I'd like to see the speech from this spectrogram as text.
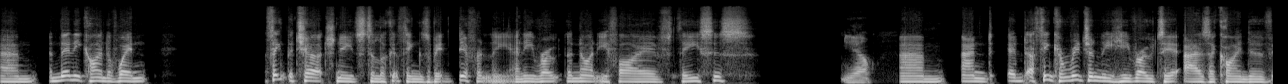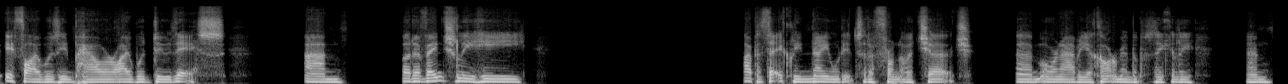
um, and then he kind of went. I think the church needs to look at things a bit differently, and he wrote the ninety-five thesis. Yeah. Um, and, and I think originally he wrote it as a kind of, if I was in power, I would do this. Um, but eventually he hypothetically nailed it to the front of a church um, or an abbey. I can't remember particularly. Um,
